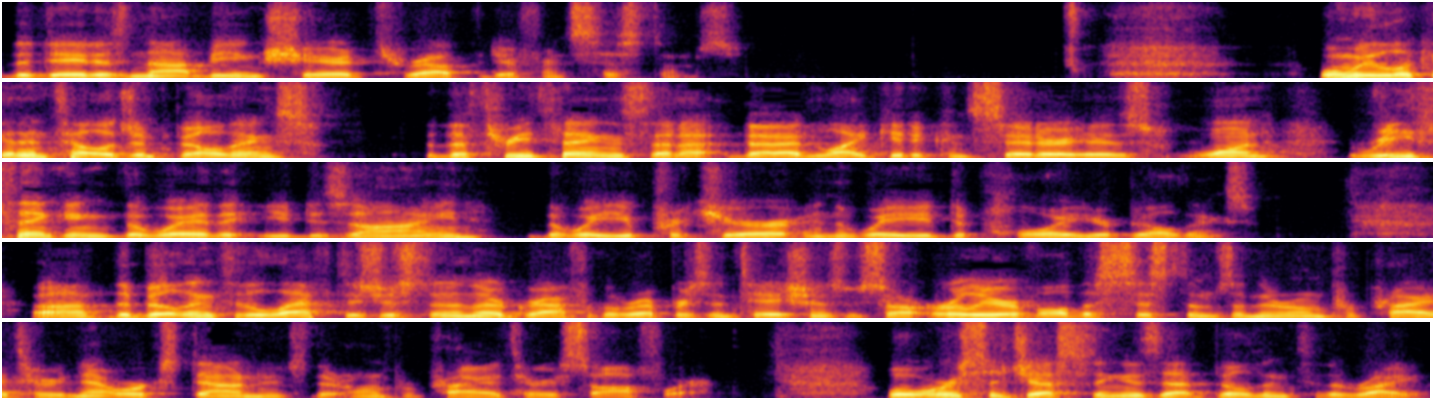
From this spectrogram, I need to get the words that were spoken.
The data is not being shared throughout the different systems. When we look at intelligent buildings, the three things that, I, that I'd like you to consider is one, rethinking the way that you design, the way you procure, and the way you deploy your buildings. Uh, the building to the left is just another graphical representation, as we saw earlier, of all the systems and their own proprietary networks down into their own proprietary software. What we're suggesting is that building to the right,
